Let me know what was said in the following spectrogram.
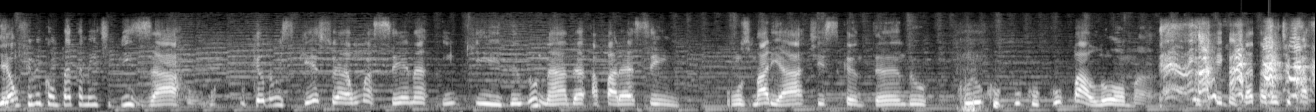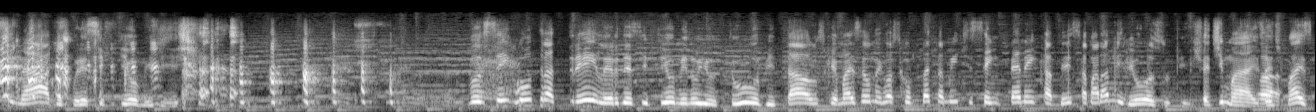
E é um filme completamente bizarro. O que eu não esqueço é uma cena em que do nada aparecem uns mariachis cantando Curucucucucu Paloma. Eu fiquei completamente fascinado por esse filme, bicho. Você encontra trailer desse filme no YouTube e tal, não sei o que mais. É um negócio completamente sem pé nem cabeça, maravilhoso, bicho. É demais, é Ah. demais.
